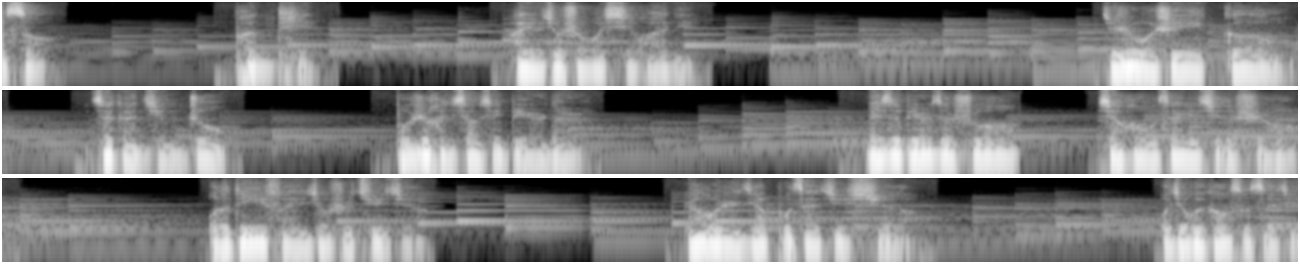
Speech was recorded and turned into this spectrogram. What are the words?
嗽、喷嚏，还有就是我喜欢你。其实我是一个在感情中不是很相信别人的人。每次别人在说想和我在一起的时候，我的第一反应就是拒绝，然后人家不再继续了。我就会告诉自己：“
